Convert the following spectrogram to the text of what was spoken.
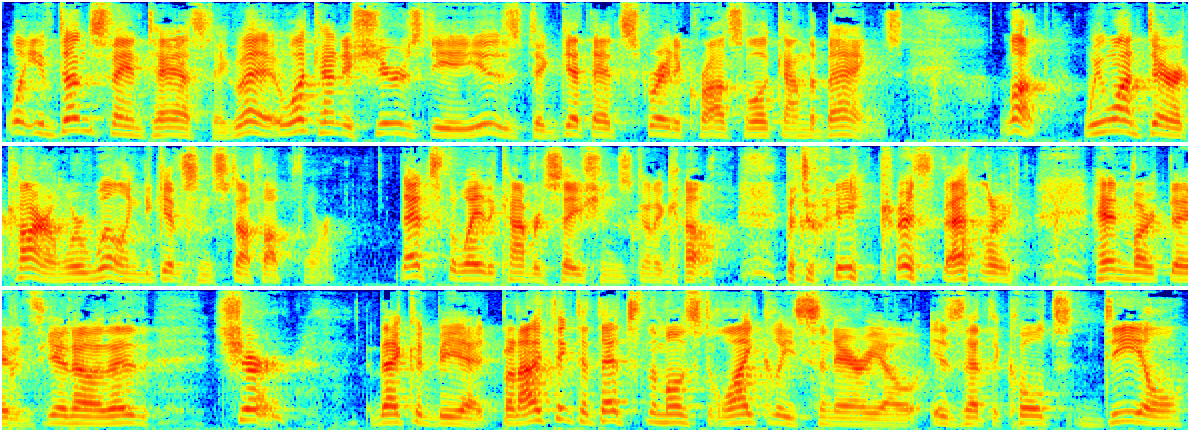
What you've done is fantastic. What, what kind of shears do you use to get that straight across look on the bangs? Look, we want Derek Carr and we're willing to give some stuff up for him. That's the way the conversation is going to go between Chris Ballard and Mark Davis. You know, they, sure, that could be it. But I think that that's the most likely scenario is that the Colts deal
